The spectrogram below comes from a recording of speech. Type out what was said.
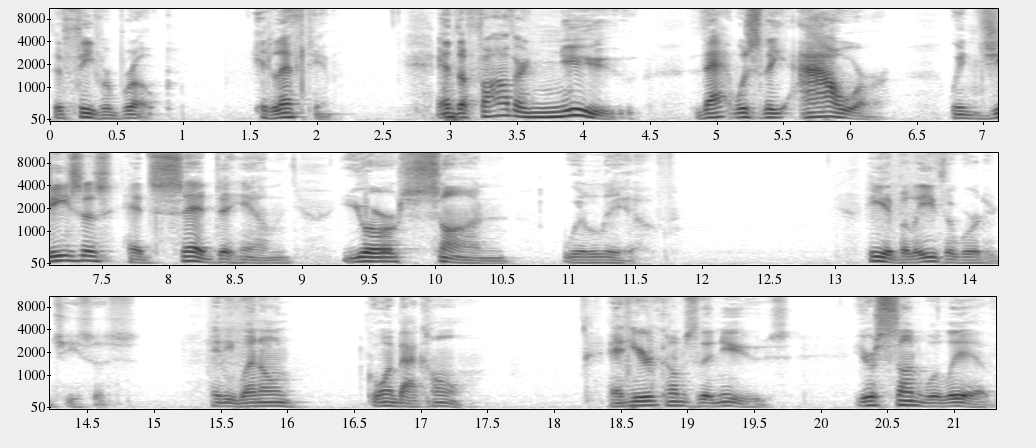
The fever broke, it left him. And the Father knew that was the hour when Jesus had said to him, Your son will live. He had believed the word of Jesus, and he went on going back home. And here comes the news Your son will live.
